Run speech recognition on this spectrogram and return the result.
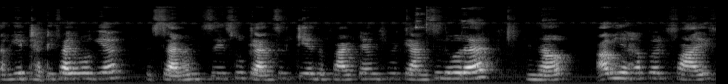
अब ये थर्टी फाइव हो गया। तो सेवन से इसको कैंसिल किया तो फाइव टाइम्स में कैंसिल हो रहा है। नाउ, अब यहाँ पर फाइव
